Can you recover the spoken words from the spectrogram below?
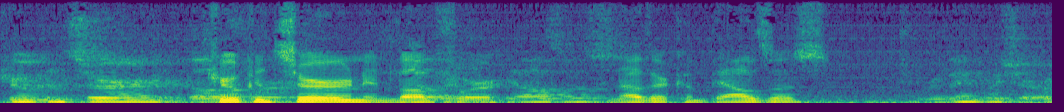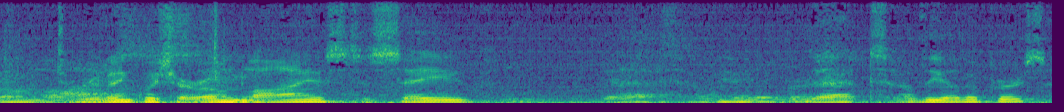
True concern and love true for concern and love another for compels us another compels us to relinquish our own lives. to our own lives to save That of the other person. that of the other person.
